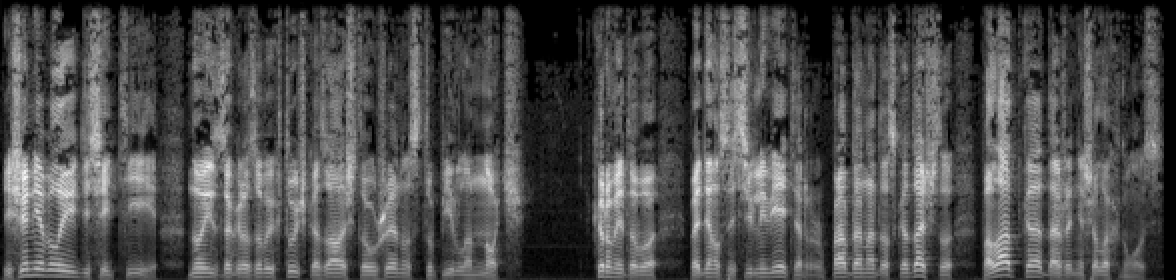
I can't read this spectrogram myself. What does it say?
Еще не было и десяти, но из-за грозовых туч казалось, что уже наступила ночь. Кроме того, поднялся сильный ветер. Правда, надо сказать, что палатка даже не шелохнулась.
